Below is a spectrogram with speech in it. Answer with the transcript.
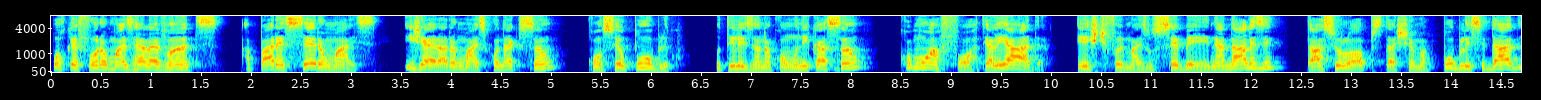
porque foram mais relevantes, apareceram mais e geraram mais conexão com seu público, utilizando a comunicação como uma forte aliada. Este foi mais um CBN Análise. Tássio Lopes, da Chama Publicidade,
